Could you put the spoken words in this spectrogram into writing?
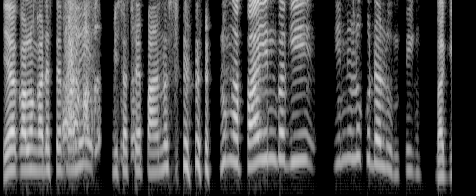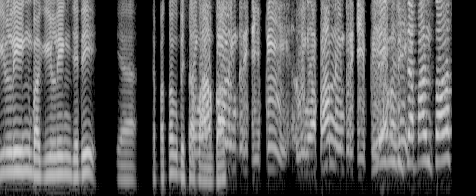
Ya kalau nggak ada Stefani bisa Stefanus. Lu ngapain bagi ini lu kuda lumping? bagi link bagi link jadi ya siapa tahu bisa link apa pansos. link 3GP link apa link 3GP link Apa bisa pansos.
